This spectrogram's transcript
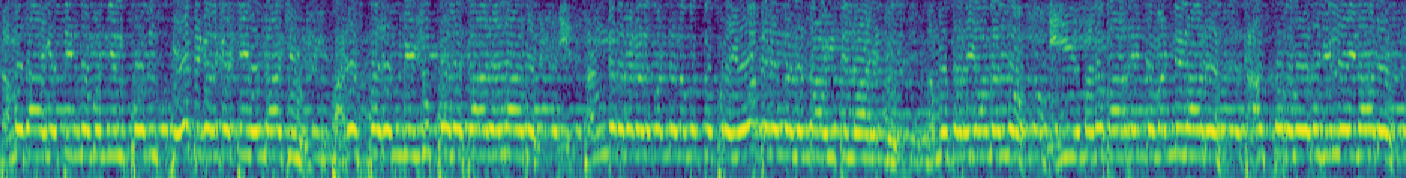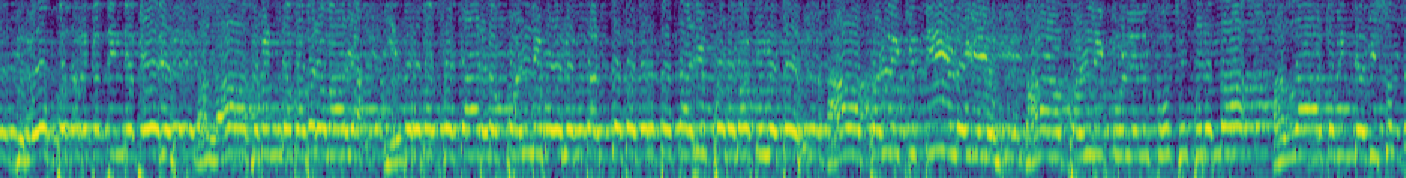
സമുദായത്തിന്റെ മുന്നിൽ പൊതു സ്റ്റേജുകൾ കെട്ടിയുണ്ടാക്കി. പരസ്പരം വിഴുപ്പലക്കാനല്ലാതെ ഈ സംഘടനകൾ കൊണ്ട് നമുക്ക് പ്രയോജനങ്ങൾ ഉണ്ടായിട്ടില്ല എങ്കിൽ നമുക്കറിയാമല്ലോ ഈ മലബാറിന്റെ മണ്ണിലാണ് കാസർഗോഡ് ജില്ലയിലാണ് ഗ്രൂപ്പ് തർക്കത്തിന്റെ പേര് അള്ളാഹുവിന്റെ പകരമായ എതിർപക്ഷക്കാരുടെ പള്ളി പോലും തച്ച തകർത്ത് തരിപ്പണമാക്കിയിട്ട് ആ പള്ളിക്ക് തീയിടുകയും ആ പള്ളിക്കുള്ളിൽ സൂക്ഷിച്ചിരുന്ന അള്ളാഹുവിന്റെ വിശുദ്ധ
